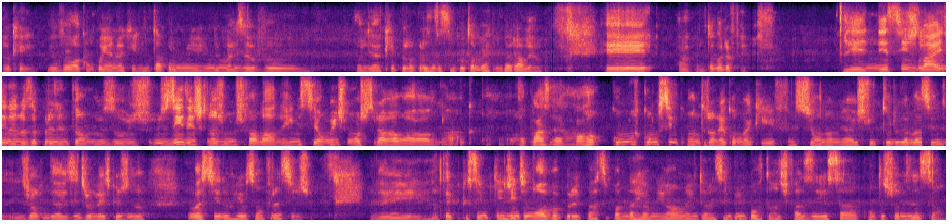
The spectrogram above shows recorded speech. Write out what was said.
Ok, eu vou acompanhando aqui, não está para mim ainda, mas eu vou olhar aqui pela apresentação que eu estou aberta em paralelo. É, ah, pronto, agora foi. É, nesse slide, né, nós apresentamos os, os, itens que nós vamos falar, né? Inicialmente mostrar a, a, a classe, a, como, como se encontra, né? Como é que funciona né, a estrutura da bacia das hidroelétricas da bacia do Rio São Francisco, né? Até porque sempre tem gente nova participando da reunião, né? Então é sempre importante fazer essa contextualização.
